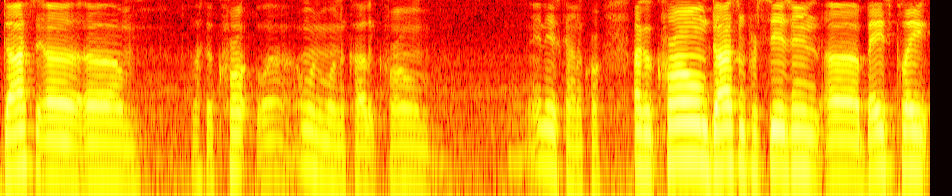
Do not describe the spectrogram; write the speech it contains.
Dawson, uh, um, like a chrome, well, I wouldn't want to call it chrome. It is kind of chrome. Like a chrome Dawson Precision uh, base plate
